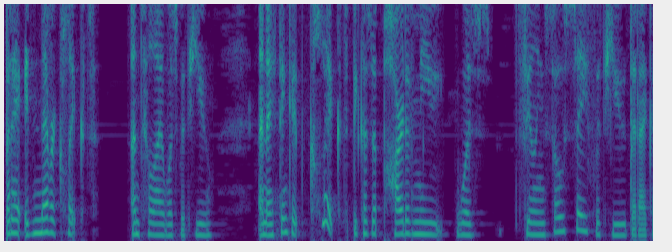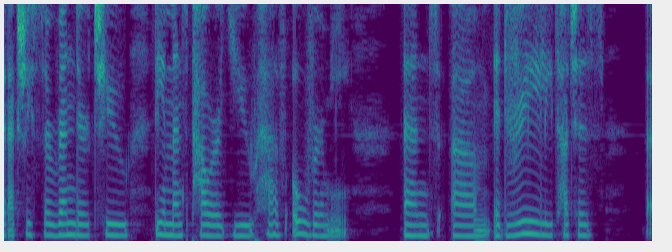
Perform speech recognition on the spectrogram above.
But I, it never clicked until I was with you. And I think it clicked because a part of me was feeling so safe with you that I could actually surrender to the immense power you have over me. And, um, it really touches a,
